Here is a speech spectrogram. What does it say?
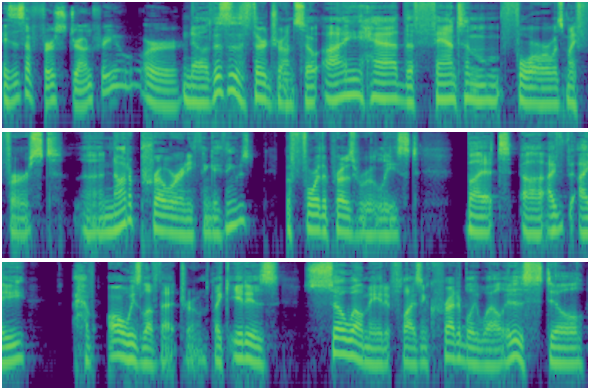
Is this a first drone for you or no? This is a third drone. So I had the Phantom Four was my first, uh, not a Pro or anything. I think it was before the Pros were released, but uh, I've I have always loved that drone. Like it is so well made. It flies incredibly well. It is still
